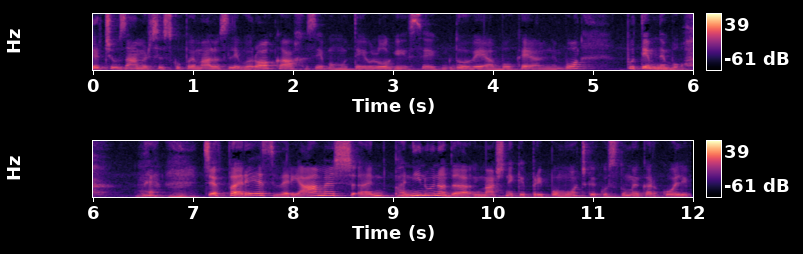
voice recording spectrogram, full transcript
ker če vzameš vse skupaj malo z levo rokah, zdaj bom v tej vlogi, se kdo ve, bo kaj ali ne bo, potem ne bo. Ne. Če pa res verjameš, eh, pa ni nujno, da imaš neke pripomočke, kostume, karkoli,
